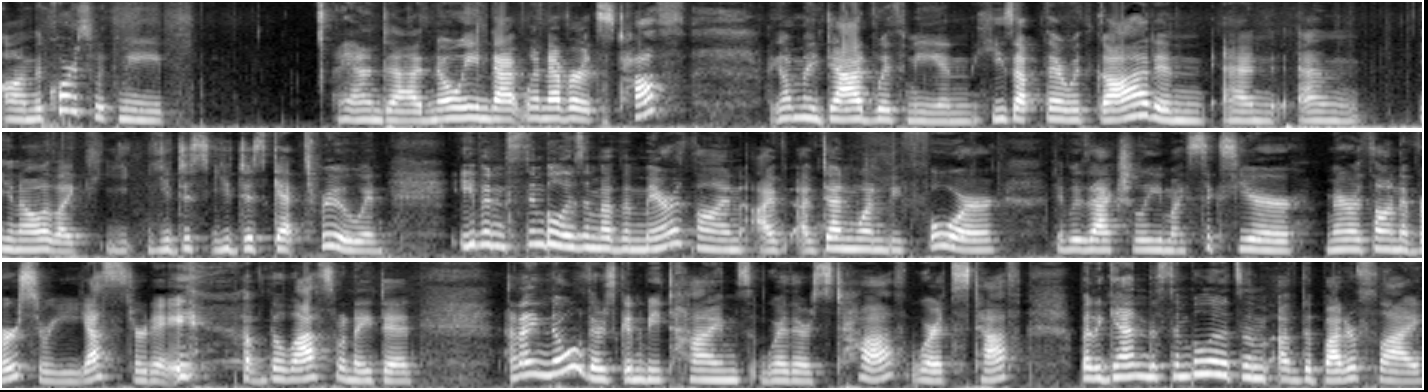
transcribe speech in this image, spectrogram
on the course with me. And uh, knowing that whenever it's tough, I got my dad with me and he's up there with God and, and, and, you know, like you, just, you just get through. And even symbolism of a marathon, I've, I've done one before. It was actually my six year marathon anniversary yesterday of the last one I did. And I know there's going to be times where there's tough, where it's tough, but again, the symbolism of the butterfly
